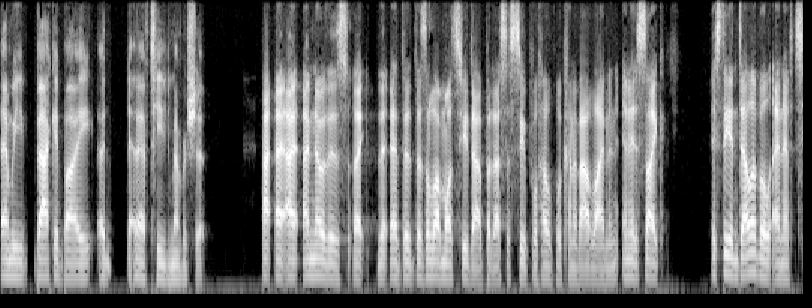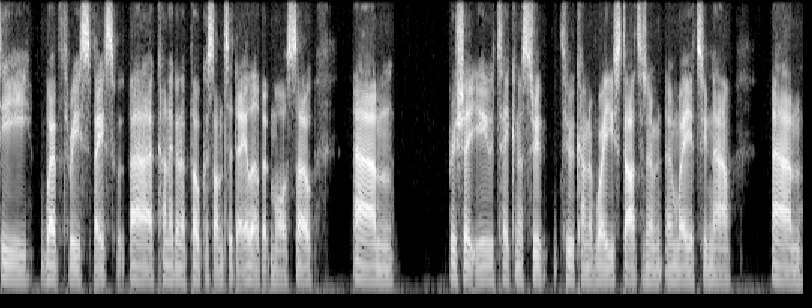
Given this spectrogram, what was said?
and we back it by an NFT membership. I, I, I know there's like there's a lot more to that, but that's a super helpful kind of outline, and and it's like it's the indelible NFT Web three space. We're uh, kind of going to focus on today a little bit more. So, um, appreciate you taking us through through kind of where you started and, and where you're to now. Um,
